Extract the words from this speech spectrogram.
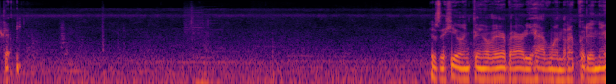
Okay. There's a healing thing over there, but I already have one that I put in there.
